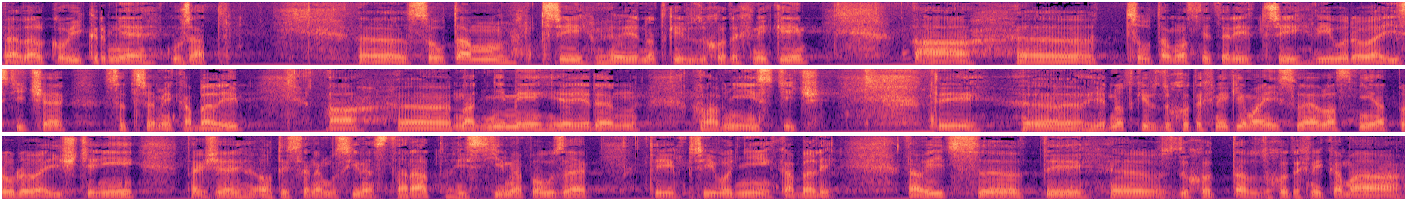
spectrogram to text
ve velkový krmě kuřat. E, jsou tam tři jednotky vzduchotechniky a e, jsou tam vlastně tedy tři vývodové jističe se třemi kabely a e, nad nimi je jeden hlavní jistič. Ty jednotky vzduchotechniky mají své vlastní nadproudové jištění, takže o ty se nemusíme starat, jistíme pouze ty přívodní kabely. Navíc eh, ty eh, vzducho, ta vzduchotechnika má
